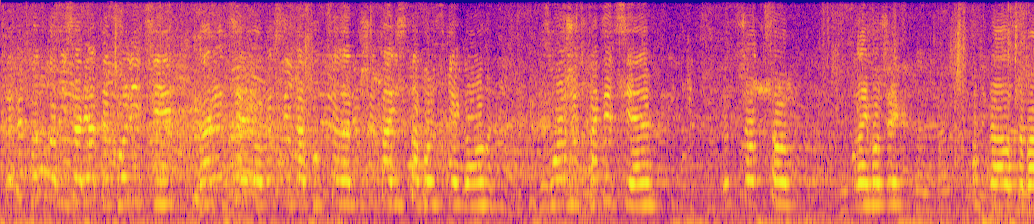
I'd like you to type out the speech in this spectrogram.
Chcemy pod komisariatem policji na ręce obecnych funkcjonariuszy państwa polskiego złożyć petycję dotyczącą, tutaj może ta osoba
